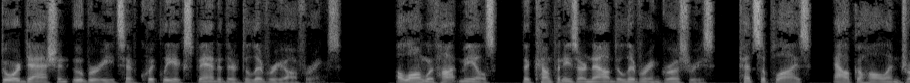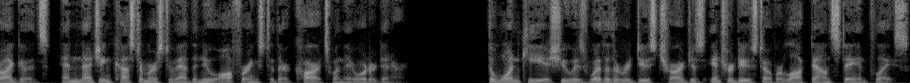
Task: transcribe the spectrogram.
DoorDash and Uber Eats have quickly expanded their delivery offerings. Along with hot meals, the companies are now delivering groceries, pet supplies, alcohol, and dry goods, and nudging customers to add the new offerings to their carts when they order dinner. The one key issue is whether the reduced charges introduced over lockdown stay in place.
